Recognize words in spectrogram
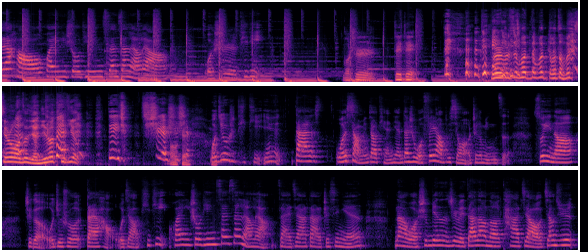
大家好，欢迎收听三三两两，我是 T T，我是 J J，不是不是怎么怎么我怎么形容我自己？你说 T T，对，是是是我就是 T T，因为大家我小名叫甜甜，但是我非常不喜欢我这个名字，所以呢，这个我就说大家好，我叫 T T，欢迎收听三三两两，在加拿大的这些年。那我身边的这位搭档呢，他叫将军，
